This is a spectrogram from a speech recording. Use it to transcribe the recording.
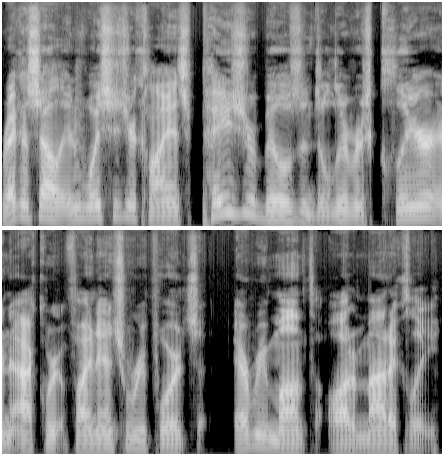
Reconciled invoices your clients, pays your bills, and delivers clear and accurate financial reports every month automatically.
